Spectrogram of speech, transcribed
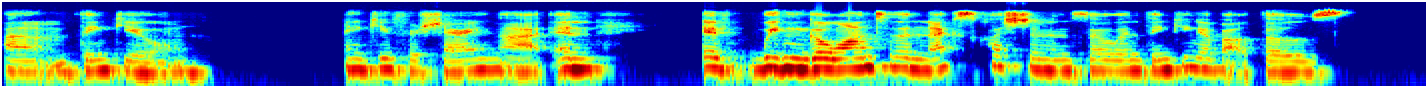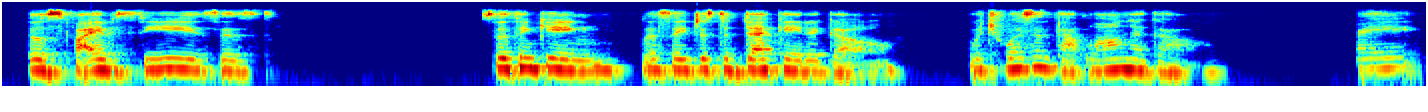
um, thank you. Thank you for sharing that. And if we can go on to the next question. And so in thinking about those those five C's is so thinking, let's say just a decade ago, which wasn't that long ago, right?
